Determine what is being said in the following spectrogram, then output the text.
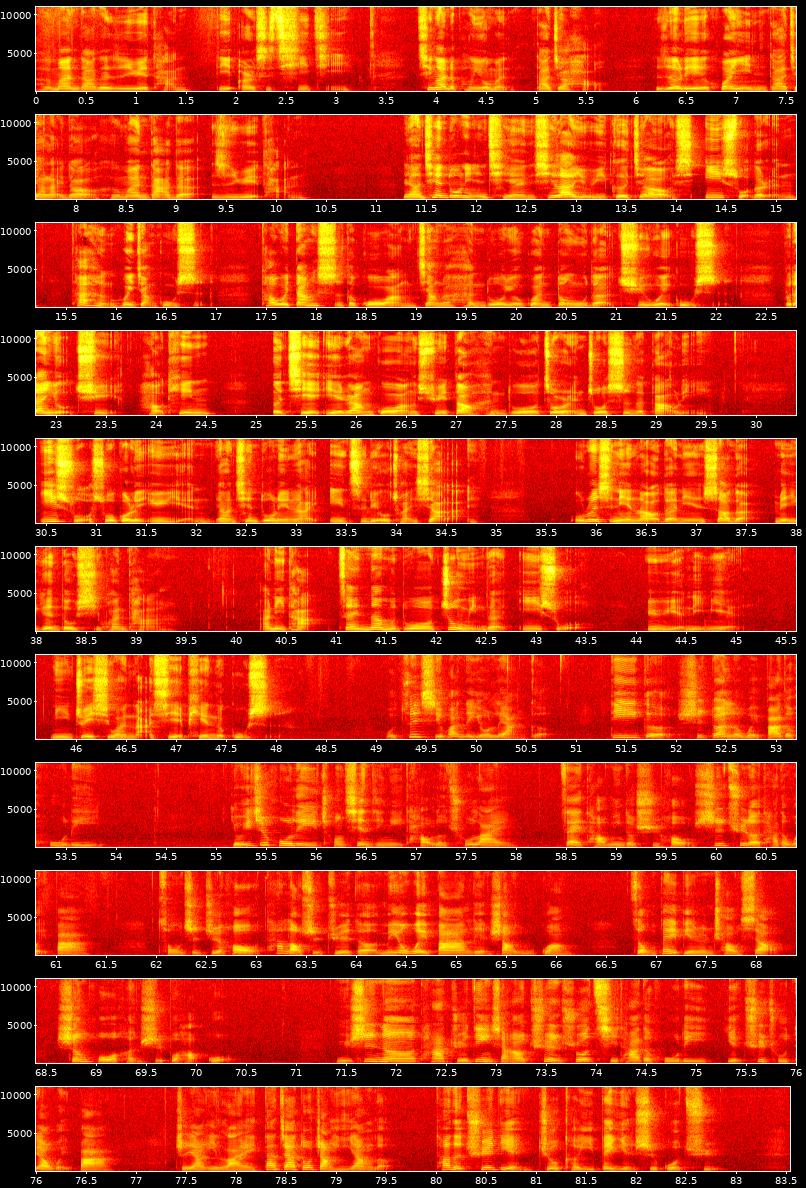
何曼达的日月潭第二十七集。亲爱的朋友们，大家好，热烈欢迎大家来到何曼达的日月潭。两千多年前，希腊有一个叫伊索的人，他很会讲故事。他为当时的国王讲了很多有关动物的趣味故事，不但有趣好听，而且也让国王学到很多做人做事的道理。伊索说过的寓言，两千多年来一直流传下来，无论是年老的、年少的，每一个人都喜欢他。阿妮塔，在那么多著名的伊索寓言里面，你最喜欢哪些篇的故事？我最喜欢的有两个，第一个是断了尾巴的狐狸。有一只狐狸从陷阱里逃了出来，在逃命的时候失去了它的尾巴。从此之后，它老是觉得没有尾巴，脸上无光，总被别人嘲笑，生活很是不好过。于是呢，他决定想要劝说其他的狐狸也去除掉尾巴，这样一来，大家都长一样了，他的缺点就可以被掩饰过去。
